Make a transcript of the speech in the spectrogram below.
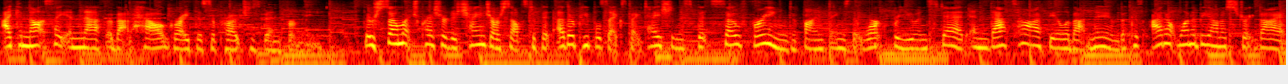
I cannot say enough about how great this approach has been for me. There's so much pressure to change ourselves to fit other people's expectations, but so freeing to find things that work for you instead. And that's how I feel about Noom because I don't want to be on a strict diet.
